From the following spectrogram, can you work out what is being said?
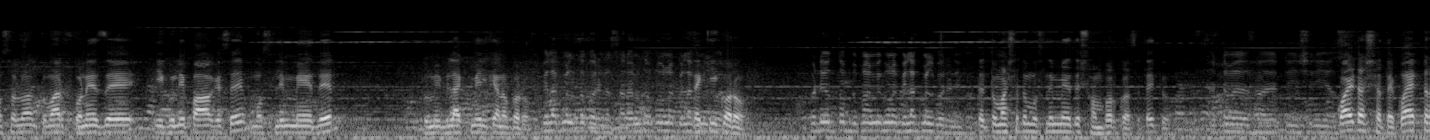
মুসলমান তোমার ফোনে যে ইগুলি পাওয়া গেছে মুসলিম মেয়েদের তুমি ব্ল্যাকমেইল কেন করো? ব্ল্যাকমেল তো করি না স্যার আমি তো কোনো তা ব্ল্যাকমেল কি করো? ওটিও তো আমি কোনো ব্ল্যাকমেল করিনি তা তোমার সাথে মুসলিম মেয়েদের সম্পর্ক আছে তাই তো? হয় কয়টার সাথে? কয়েকটা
